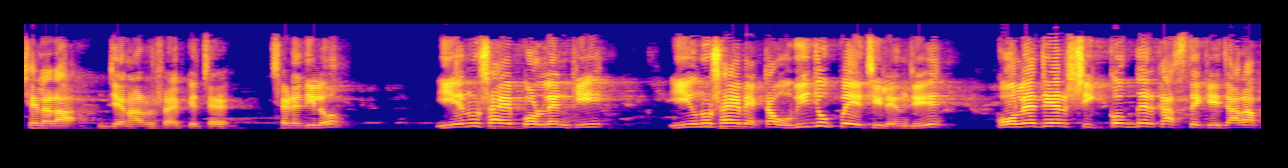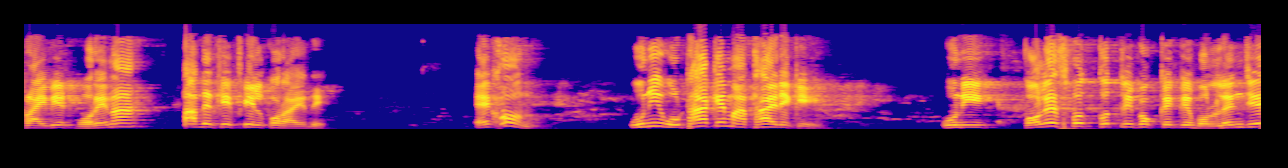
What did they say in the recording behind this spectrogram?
ছেলেরা জেনারেল সাহেবকে ছেড়ে দিল। ইয়েনু সাহেব করলেন কি ইউনু সাহেব একটা অভিযোগ পেয়েছিলেন যে কলেজের শিক্ষকদের কাছ থেকে যারা প্রাইভেট পড়ে না, তাদেরকে ফেল করায় দে। এখন উনি ওঠাকে মাথায় রেখে উনি কলেজ কর্তৃপক্ষকে বললেন যে,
